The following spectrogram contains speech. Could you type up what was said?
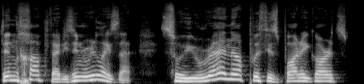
didn't chop that; he didn't realize that, so he ran up with his bodyguards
